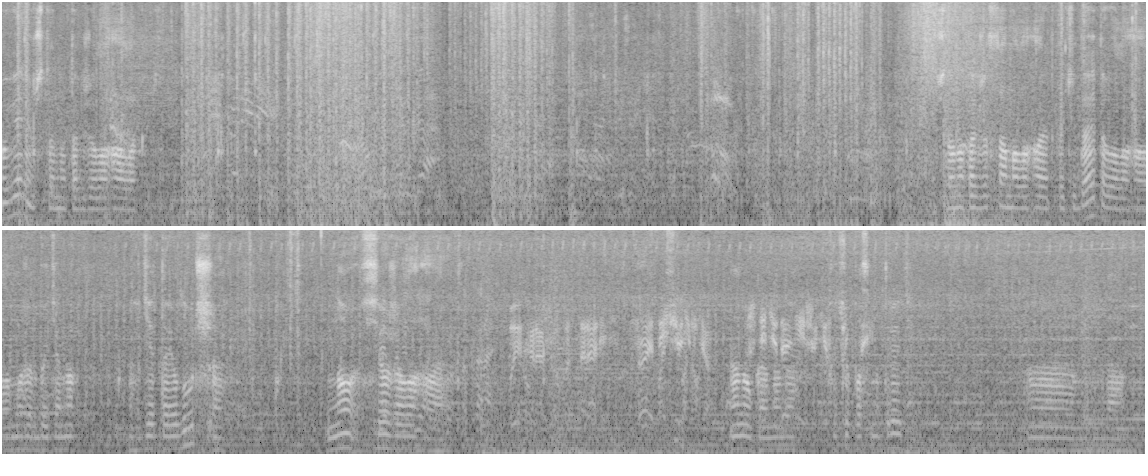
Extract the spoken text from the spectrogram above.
Уверен, что она так же лагала, как что она так же само лагает, как и до этого лагала. Может быть, оно где-то и лучше, но все же лагает. Вы хорошо постарались, но это еще не все. А ну-ка, надо. Хочу посмотреть. А, да.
